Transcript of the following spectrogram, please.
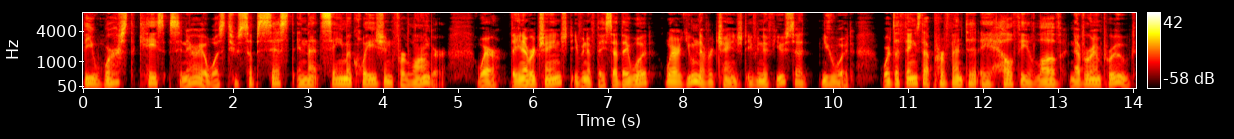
the worst case scenario was to subsist in that same equation for longer, where they never changed, even if they said they would, where you never changed, even if you said you would, where the things that prevented a healthy love never improved,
